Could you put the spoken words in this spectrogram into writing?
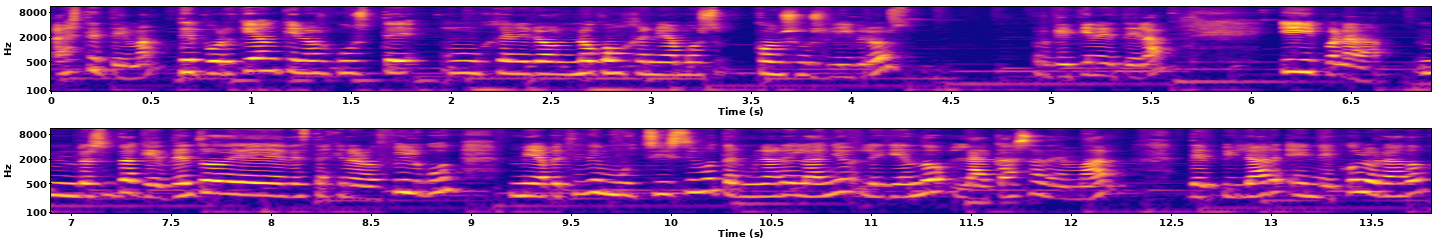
a este tema, de por qué aunque nos guste un género no congeniamos con sus libros, porque tiene tela. Y pues nada, mm, resulta que dentro de, este género feel good me apetece muchísimo terminar el año leyendo La Casa de Mar de Pilar N. Colorado,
